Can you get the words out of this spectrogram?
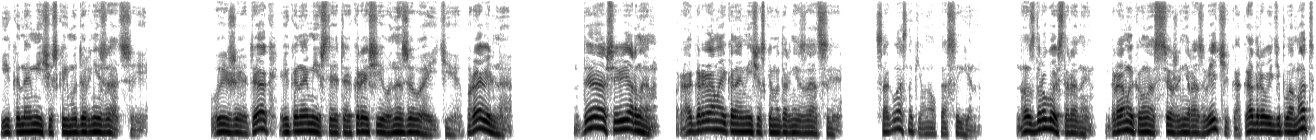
экономической модернизации. Вы же так, экономисты, это красиво называете, правильно? Да, все верно. Программа экономической модернизации. Согласно кивнул Косыгин. Но с другой стороны, Громыко у нас все же не разведчик, а кадровый дипломат.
